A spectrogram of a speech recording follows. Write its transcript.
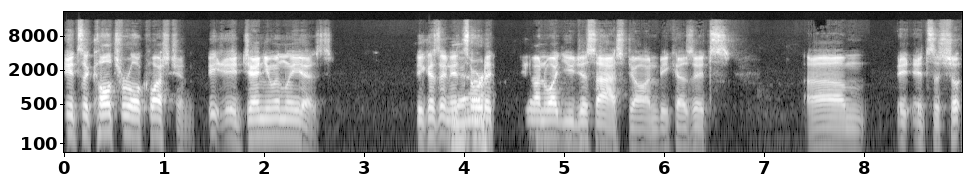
it's a cultural question. It, it genuinely is. Because and it's Yeah. sort of on what you just asked, John. Because it's um, it, it's a sho-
